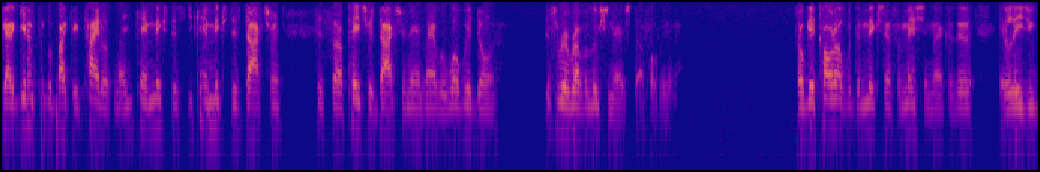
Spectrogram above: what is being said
You got to get them people back their titles, man. You can't mix this. You can't mix this doctrine, this uh, patriot doctrine, in, man, with what we're doing. This is real revolutionary stuff over here. Don't get caught up with the mixed information, man, because it'll, it'll lead you,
